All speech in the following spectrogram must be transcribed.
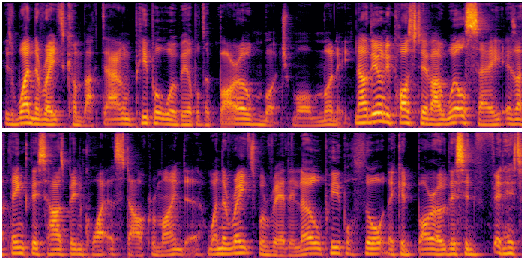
is when the rates come back down, people will be able to borrow much more money. Now, the only positive I will say is I think this has been quite a stark reminder. When the rates were really low, people thought they could borrow this infinite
